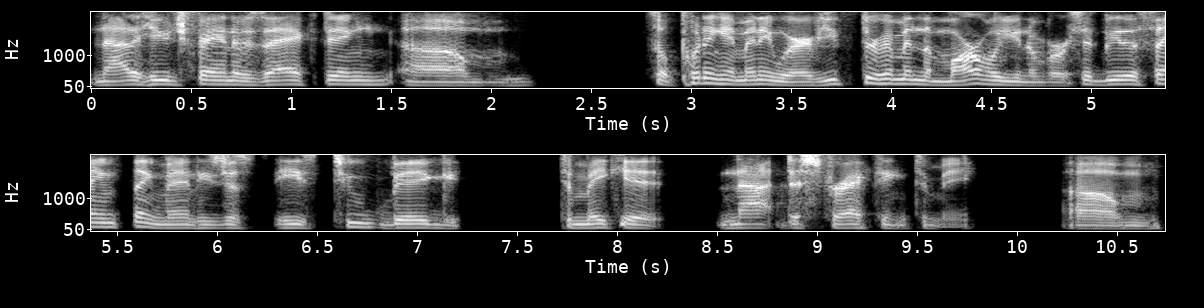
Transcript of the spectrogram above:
not a huge fan of his acting um so putting him anywhere if you threw him in the marvel universe it'd be the same thing man he's just he's too big to make it not distracting to me. Um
